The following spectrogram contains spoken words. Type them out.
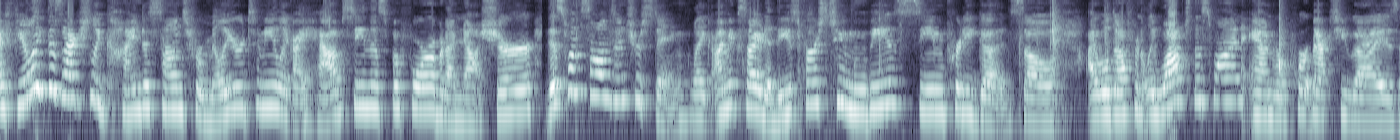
I feel like this actually kind of sounds familiar to me. Like I have seen this before, but I'm not sure. This one sounds interesting. Like I'm excited. These first two movies seem pretty good. So I will definitely watch this one and report back to you guys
